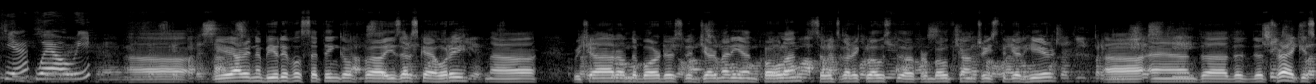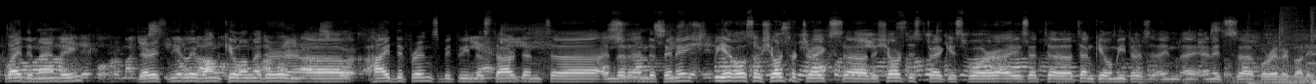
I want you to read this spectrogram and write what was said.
here? Where are we? Uh, we are in a beautiful setting of uh, Jizerské hory. Which are on the borders with Germany and Poland, so it's very close to, uh, from both countries to get here. Uh, and uh, the, the track is quite demanding. There is nearly one kilometer uh, height difference between the start and, uh, and, the, and the finish. We have also shorter tracks. Uh, the shortest track is, for, is at 10 kilometers and, and it's for everybody.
